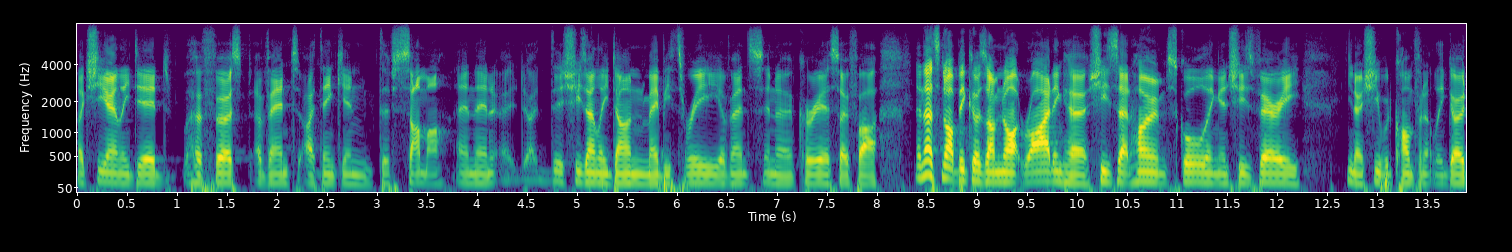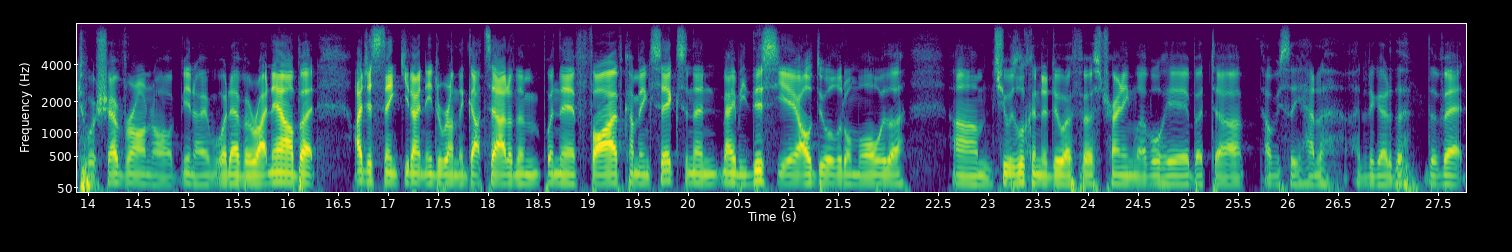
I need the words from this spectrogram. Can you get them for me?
Like she only did her first event, I think, in the summer, and then uh, she's only done maybe three events in her career so far. And that's not because I'm not riding her. She's at home schooling, and she's very you know, she would confidently go to a Chevron or, you know, whatever right now. But I just think you don't need to run the guts out of them when they're five coming six. And then maybe this year I'll do a little more with her. Um, she was looking to do her first training level here, but uh, obviously had, a, had to go to the, the vet.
